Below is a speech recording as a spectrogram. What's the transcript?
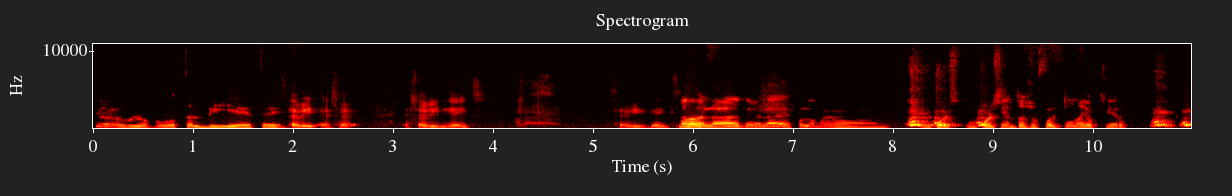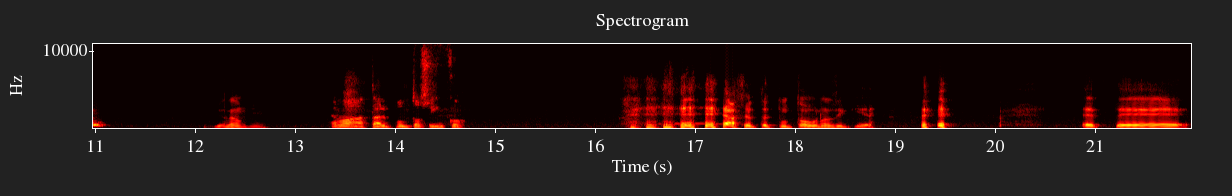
Diablo, cómo está el billete. Ese, ese, ese Bill Gates. Ese Bill Gates. No, de verdad, de verdad es por lo menos un por, un por ciento de su fortuna yo quiero. Yo también. Es más, hasta el punto 5. Acepta el punto uno si quieres. este.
